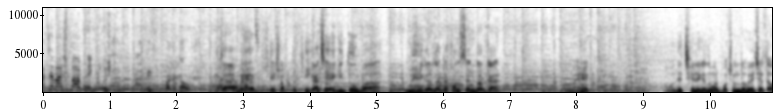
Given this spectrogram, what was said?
আচ্ছা মাসিমা আপনি একটু মিষ্টি আমি একটু পরে খাও আচ্ছা সেসব তো ঠিক আছে কিন্তু বা, মেহেকের তো একটা কনসেন্ট দরকার। মেহেক আমাদের ছেলেকে তোমার পছন্দ হয়েছে তো?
